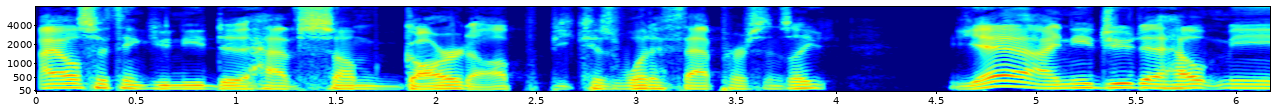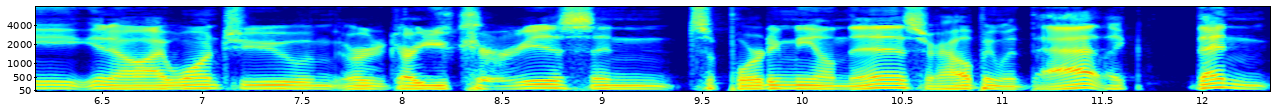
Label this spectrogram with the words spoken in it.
I also think you need to have some guard up because what if that person's like, yeah, I need you to help me. You know, I want you, or are you curious and supporting me on this or helping with that? Like, then,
